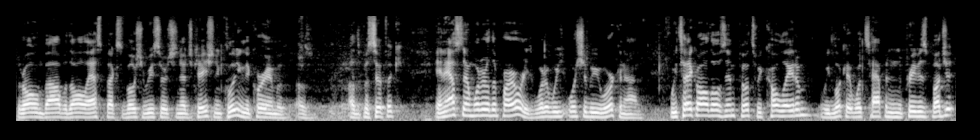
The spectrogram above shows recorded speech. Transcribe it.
they're all involved with all aspects of ocean research and education, including the aquarium of, of, of the Pacific, and ask them what are the priorities, what are we what should we be working on. We take all those inputs, we collate them, we look at what's happened in the previous budget,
